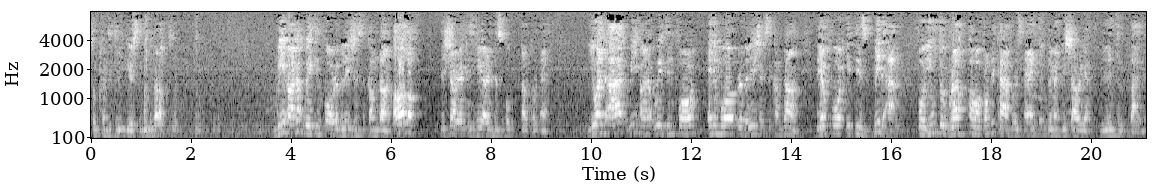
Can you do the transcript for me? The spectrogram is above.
took 23 years to be developed. We are not waiting for revelations to come down. All of the Sharia is here in this book, Al-Quran. You and I, we are not waiting for any more revelations to come down. Therefore, it is bid'ah for you to grab power from the Kafirs and implement the Sharia little by little.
